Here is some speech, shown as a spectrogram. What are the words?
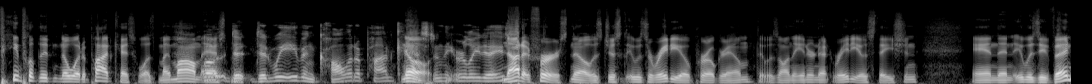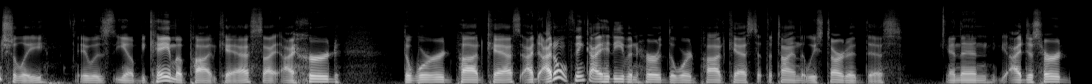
people didn't know what a podcast was. My mom well, asked did, me, did we even call it a podcast no, in the early days? Not at first. No, it was just it was a radio program that was on the internet radio station, and then it was eventually it was you know became a podcast. I, I heard the word podcast. I, I don't think I had even heard the word podcast at the time that we started this, and then I just heard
